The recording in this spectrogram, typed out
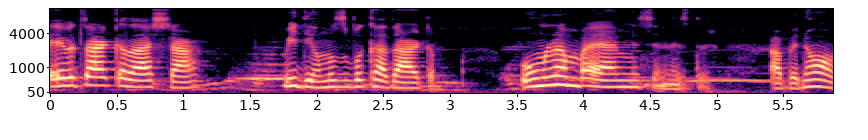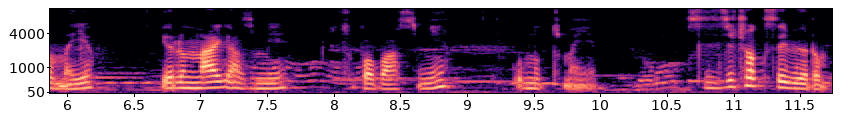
Evet arkadaşlar. Videomuz bu kadardı. Umarım beğenmişsinizdir. Abone olmayı, yorumlar yazmayı, supa basmayı unutmayın. Sizi çok seviyorum.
